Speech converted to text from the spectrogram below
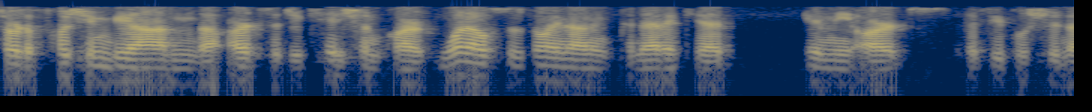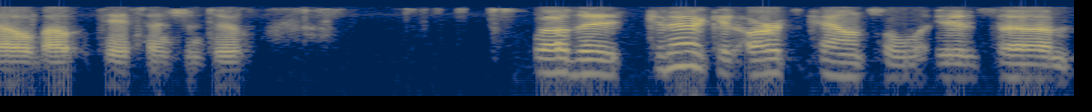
sort of pushing beyond the arts education part. What else is going on in Connecticut in the arts that people should know about, and pay attention to? Well, the Connecticut Arts Council is um,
